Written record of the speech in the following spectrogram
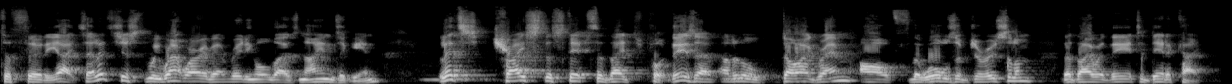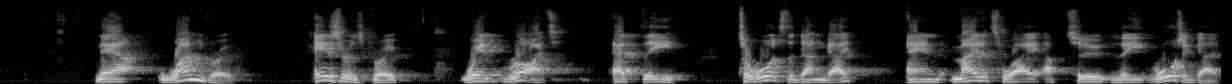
to 38. So let's just, we won't worry about reading all those names again. Let's trace the steps that they put. There's a, a little diagram of the walls of Jerusalem that they were there to dedicate. Now, one group, Ezra's group, went right at the towards the dung gate and made its way up to the water gate.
